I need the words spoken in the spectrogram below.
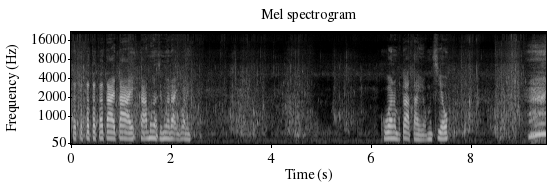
ตายตายตายตายตายตายขาเมื่อสิเมื่อได้อีกวันนี้ควรมันกล้าไตหรอกมันเสียวเฮ้ย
